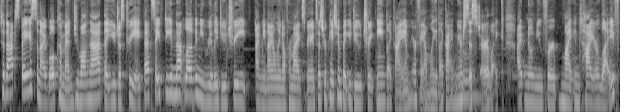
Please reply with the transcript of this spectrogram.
to that space. And I will commend you on that, that you just create that safety and that love. And you really do treat, I mean, I only know from my experience as your patient, but you do treat me like I am your family, like I am your mm. sister. Like I've known you for my entire life.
